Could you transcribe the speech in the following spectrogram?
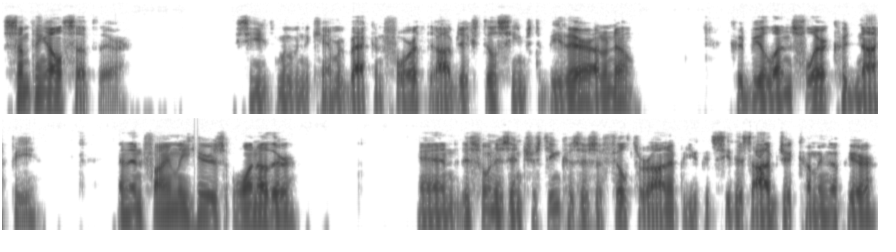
something else up there? See it's moving the camera back and forth. The object still seems to be there. I don't know could be a lens flare could not be and then finally here's one other and this one is interesting because there's a filter on it, but you could see this object coming up here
